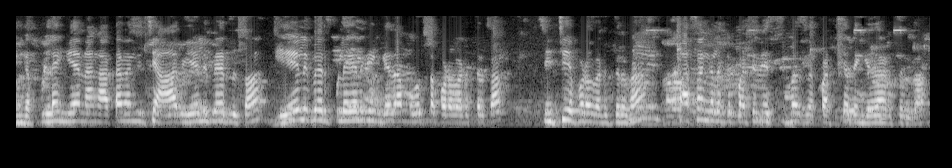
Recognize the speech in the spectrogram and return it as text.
எங்க பிள்ளைங்க நாங்க அக்கா தங்கச்சி ஆறு ஏழு பேர் இருக்கோம். ஏழு பேர் பிள்ளைகளுக்கு இங்கே தான் முகூர்த்த புடவை எடுத்திருக்கோம். நிச்சய புடவை எடுத்திருக்கோம். பசங்களுக்கு பட்டு வேஸ்ட் பஸ் பட்டு இங்கே தான் எடுத்திருக்கோம்.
